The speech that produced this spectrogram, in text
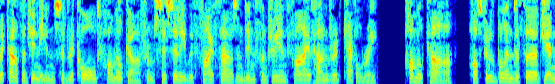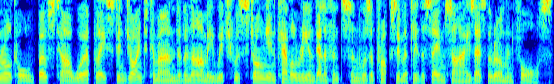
The Carthaginians had recalled Hamilcar from Sicily with 5,000 infantry and 500 cavalry. Hamilcar, Hasdrubal and a third general called Bostar were placed in joint command of an army which was strong in cavalry and elephants and was approximately the same size as the Roman force.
